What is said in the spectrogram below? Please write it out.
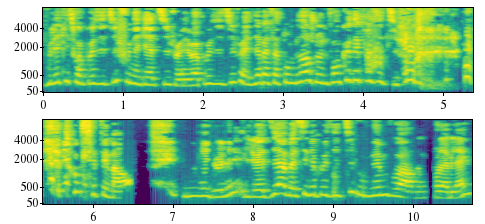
vous voulez qu'il soit positif ou négatif? Elle va positif, elle a dit ah bah ça tombe bien, je ne vends que des positifs. Donc c'était marrant il rigolait. Il lui a dit ah bah s'il est positif, vous venez me voir. Donc pour la blague.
